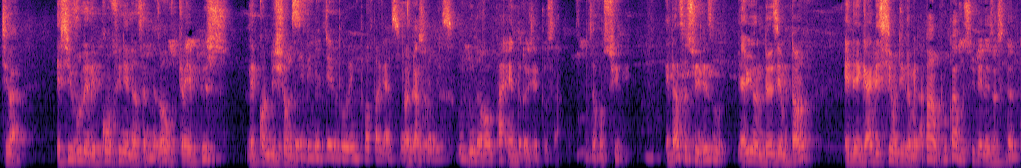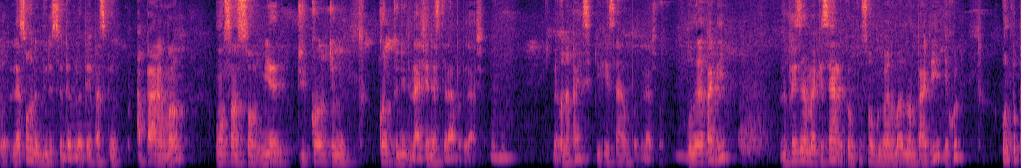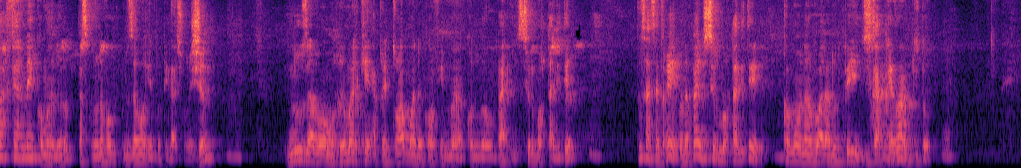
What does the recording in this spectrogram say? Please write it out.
Tu vois. Et si vous voulez les confiner dans cette maison, vous créez plus les conditions de- possibilités de, pour une propagation. propagation. Mhm. Nous n'avons pas interrogé tout ça. Nous avons suivi. Et dans ce suivisme, il y a eu un deuxième temps. Et des gars d'ici ont dit mais attends, pourquoi vous suivez les Occidentaux? Laissons le virus se développer parce que apparemment, on s'en sort mieux du compte tenu, compte tenu de la jeunesse de la population. Mais on n'a pas expliqué ça aux populations. On n'aurait pas dit, le président Macky Sall, comme tout son gouvernement, n'ont pas dit, écoute, on ne peut pas fermer comme en Europe parce que nous avons, nous avons une population jeune. Nous avons remarqué après trois mois de confinement qu'on n'avons pas une surmortalité. Tout ça, c'est vrai. On n'a pas une surmortalité comme on en voit dans d'autres pays, jusqu'à présent plutôt.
